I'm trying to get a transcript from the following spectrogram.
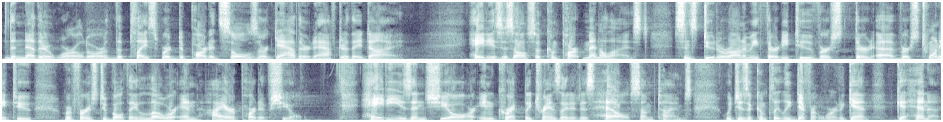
the nether world, or the place where departed souls are gathered after they die. Hades is also compartmentalized, since Deuteronomy 32, verse, 30, uh, verse 22, refers to both a lower and higher part of Sheol. Hades and Sheol are incorrectly translated as hell sometimes, which is a completely different word. Again, Gehenna.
